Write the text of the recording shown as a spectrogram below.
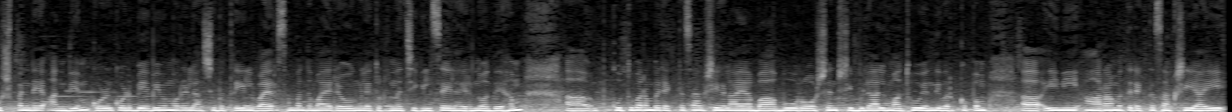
പുഷ്പന്റെ അന്ത്യം. കോഴിക്കോട് ബേബി മെമ്മോറിയൽ ആശുപത്രിയിൽ വയർ സംബന്ധമായ രോഗങ്ങളെ തുടർന്ന് ചികിത്സയിലായിരുന്നു അദ്ദേഹം. കൂത്തുപറമ്പ് രക്തസാക്ഷികളായ ബാബു റോഷൻ ഷിബുലാൽ മധു എന്നിവർക്കൊപ്പം ഇനി ആറാമത്തെ രക്തസാക്ഷിയായി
